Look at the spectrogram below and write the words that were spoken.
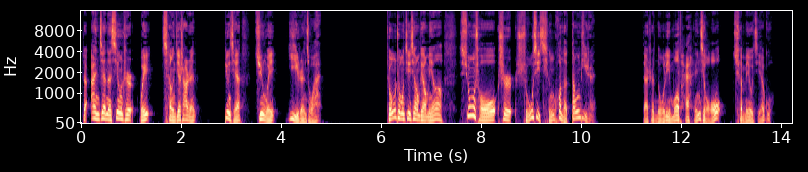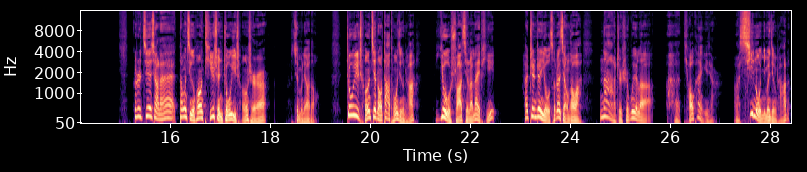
这案件的性质为抢劫杀人，并且均为一人作案。种种迹象表明，凶手是熟悉情况的当地人，但是努力摸排很久却没有结果。可是接下来，当警方提审周义成时，却没料到周义成见到大同警察又耍起了赖皮，还振振有词的讲到：“啊，那只是为了调侃一下啊，戏弄你们警察的，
